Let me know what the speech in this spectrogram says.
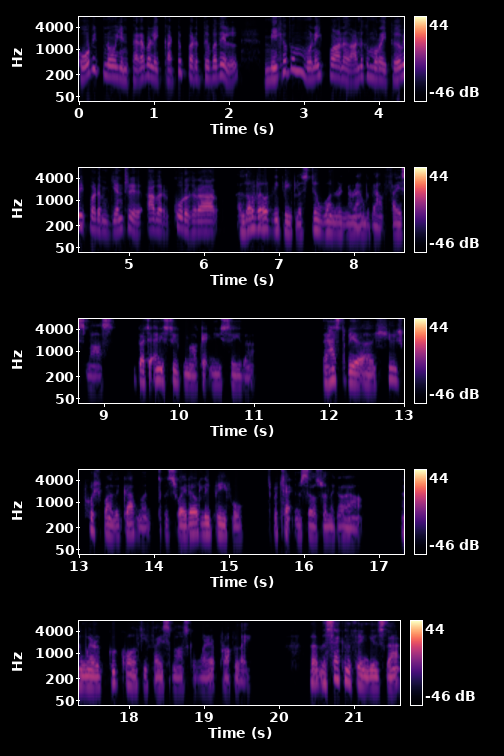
கோவிட் நோயின் பரவலை கட்டுப்படுத்துவதில் மிகவும் முனைப்பான அணுகுமுறை தேவைப்படும் என்று அவர் கூறுகிறார் A lot of elderly people are still wandering around without face masks. You go to any supermarket and you see that. There has to be a, a huge push by the government to persuade elderly people to protect themselves when they go out and wear a good quality face mask and wear it properly. Uh, the second thing is that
